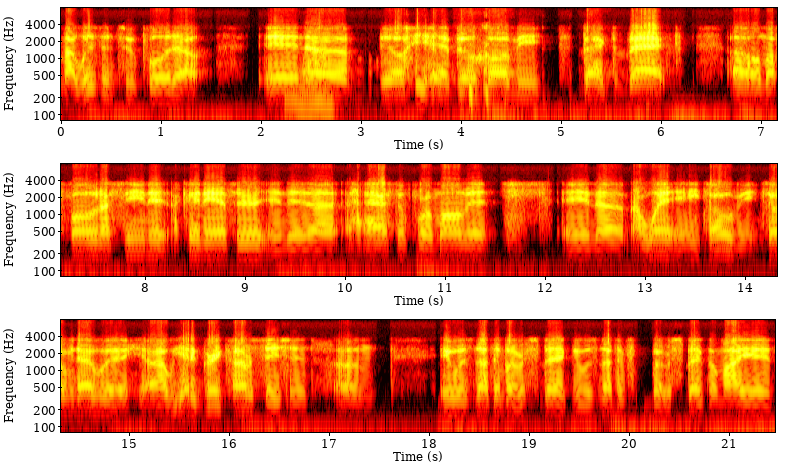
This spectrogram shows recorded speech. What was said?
my wisdom tooth pulled out, and oh, wow. uh, Bill, yeah, Bill called me back to back uh, on my phone. I seen it, I couldn't answer it, and then uh, I asked him for a moment, and uh, I went and he told me, told me that way. Uh, we had a great conversation. Um, it was nothing but respect. It was nothing but respect on my end.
